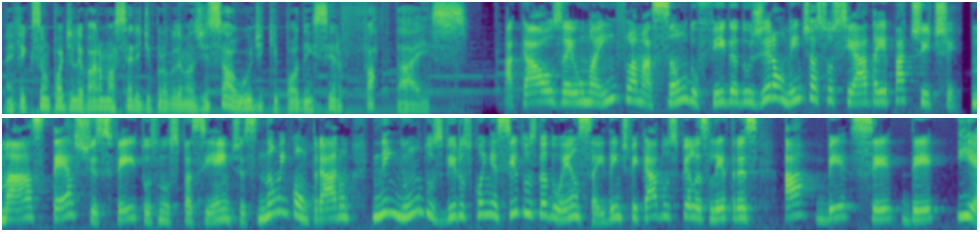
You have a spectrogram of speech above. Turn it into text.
A infecção pode levar a uma série de problemas de saúde que podem ser fatais. A causa é uma inflamação do fígado, geralmente associada à hepatite. Mas testes feitos nos pacientes não encontraram nenhum dos vírus conhecidos da doença, identificados pelas letras A, B, C, D e E.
